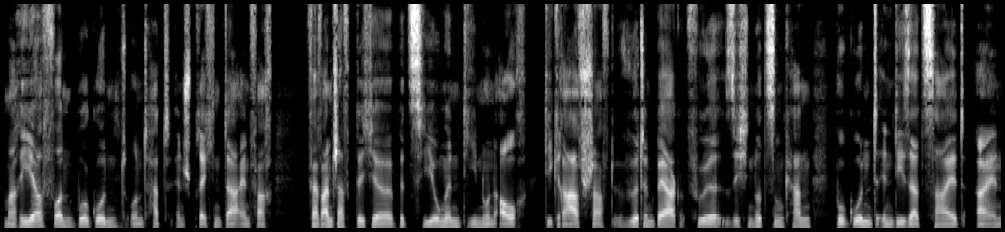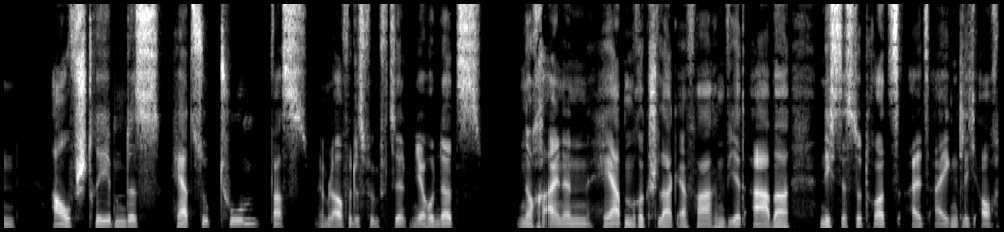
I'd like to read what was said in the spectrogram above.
Maria von Burgund und hat entsprechend da einfach verwandtschaftliche Beziehungen, die nun auch die Grafschaft Württemberg für sich nutzen kann. Burgund in dieser Zeit ein aufstrebendes Herzogtum, was im Laufe des 15. Jahrhunderts noch einen herben Rückschlag erfahren wird, aber nichtsdestotrotz als eigentlich auch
